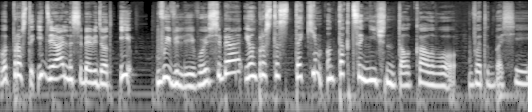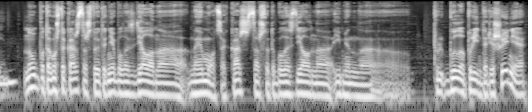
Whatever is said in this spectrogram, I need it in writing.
Вот просто идеально себя ведет. И вывели его из себя, и он просто с таким, он так цинично толкал его в этот бассейн. Ну, потому что кажется, что это не было сделано на эмоциях. Кажется, что это было сделано именно... э, Было принято решение.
